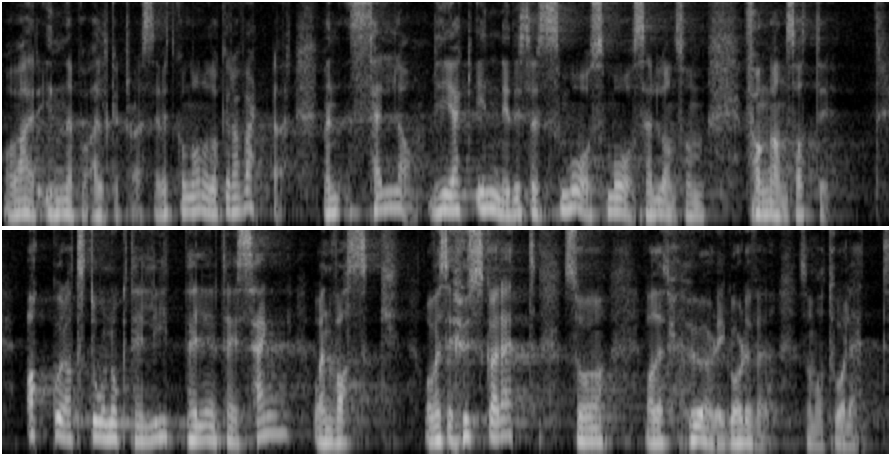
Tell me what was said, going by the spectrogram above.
å være inne på Alcatraz. Jeg vet ikke om noen av dere har vært der. Men cellene Vi gikk inn i disse små små cellene som fangene satt i. Akkurat stor nok til ei seng og en vask. Og hvis jeg husker rett, så var det et høl i gulvet som var toalett.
